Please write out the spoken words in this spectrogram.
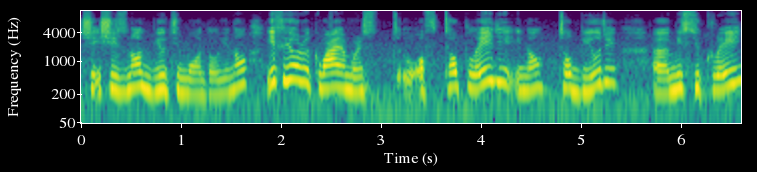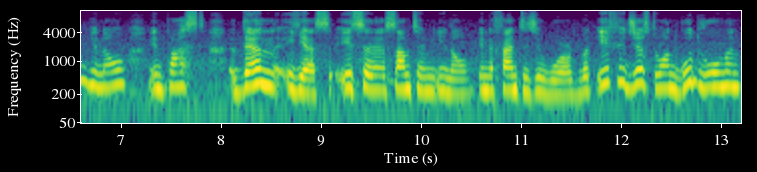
She, she's not beauty model, you know. If your requirements of top lady, you know, top beauty, uh, Miss Ukraine, you know, in past, then yes, it's uh, something, you know, in the fantasy world. But if you just want good woman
